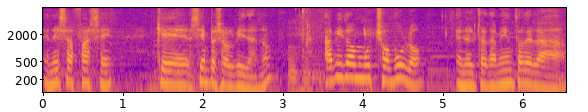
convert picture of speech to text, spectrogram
en esa fase que siempre se olvida, ¿no? Ha habido mucho bulo en el tratamiento de la,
